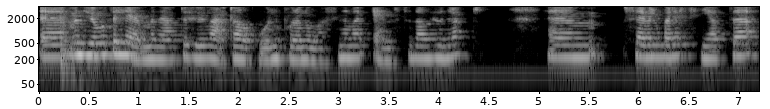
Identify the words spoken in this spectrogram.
Eh, men hun måtte leve med det at hun valgte alkoholen foran ungene sine hver eneste dag hun drakk. Eh, så jeg vil bare si at eh,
